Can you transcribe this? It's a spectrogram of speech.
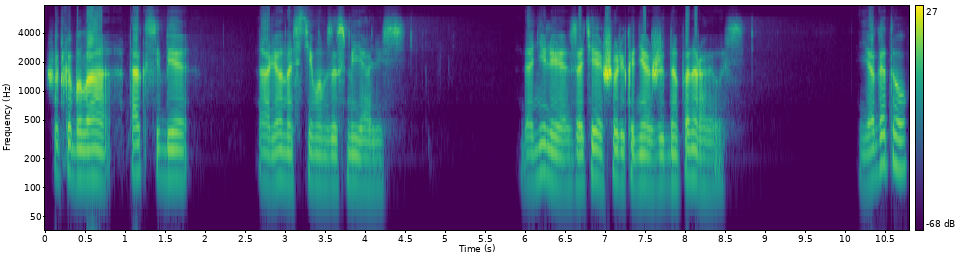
Шутка была так себе, но Алена с Тимом засмеялись. Даниле затея Шурика неожиданно понравилась. «Я готов».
